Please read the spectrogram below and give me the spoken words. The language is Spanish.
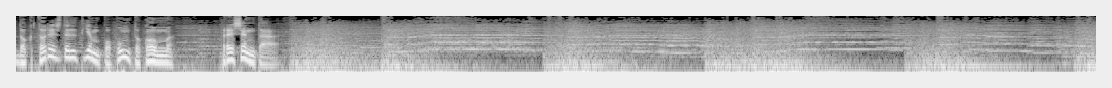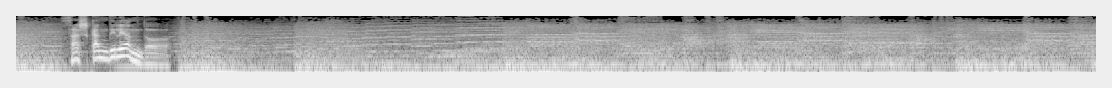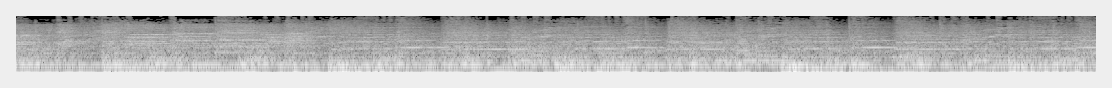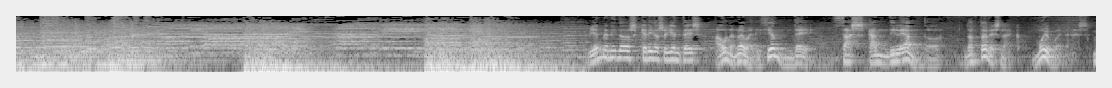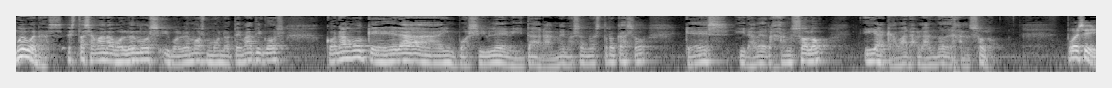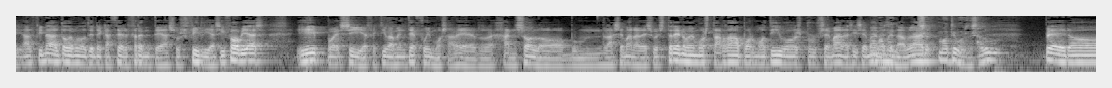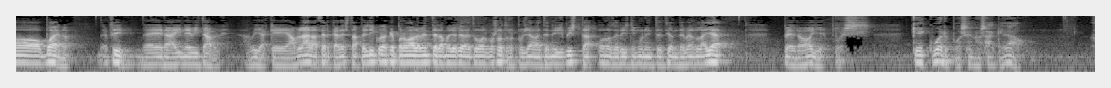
doctoresdeltiempo.com presenta Zascandileando. Queridos oyentes, a una nueva edición de Zascandileando. Doctor Snack, muy buenas. Muy buenas. Esta semana volvemos y volvemos monotemáticos con algo que era imposible evitar, al menos en nuestro caso, que es ir a ver Han Solo y acabar hablando de Han Solo. Pues sí, al final todo el mundo tiene que hacer frente a sus filias y fobias y pues sí, efectivamente fuimos a ver Han Solo mm, la semana de su estreno, hemos tardado por motivos, por semanas y semanas en hablar, Motivos de salud. pero bueno, en fin, era inevitable. Había que hablar acerca de esta película que probablemente la mayoría de todos vosotros pues ya la tenéis vista o no tenéis ninguna intención de verla ya. Pero oye, pues ¿Qué cuerpo se nos ha quedado?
